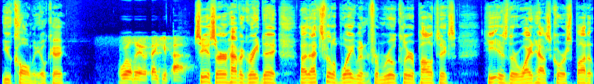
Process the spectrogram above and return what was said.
you call me, okay? Will do. Thank you, Pat. See you, sir. Have a great day. Uh, that's Philip Wegmann from Real Clear Politics. He is their White House correspondent.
